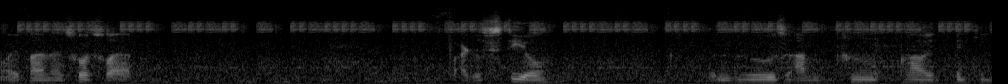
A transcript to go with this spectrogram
Only 5 minutes sword slap. Fighter steel. The moves I'm probably thinking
